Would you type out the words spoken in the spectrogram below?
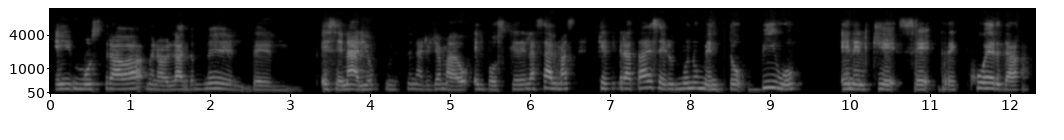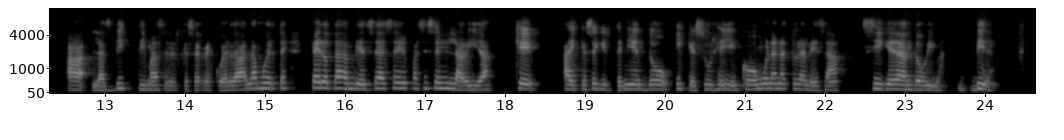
y mostraba, bueno, hablándome del, del escenario, un escenario llamado El Bosque de las Almas, que trata de ser un monumento vivo en el que se recuerda a las víctimas, en el que se recuerda a la muerte, pero también se hace énfasis en la vida que hay que seguir teniendo y que surge y en cómo la naturaleza sigue dando viva, vida.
